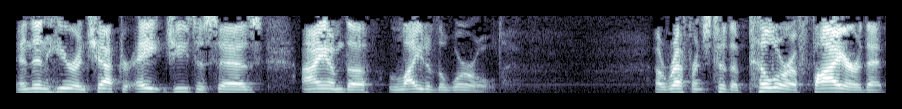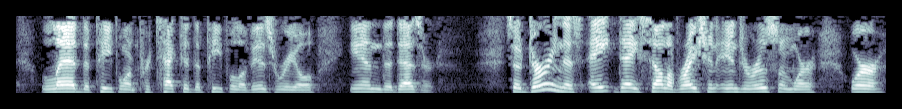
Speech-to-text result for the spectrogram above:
And then here in chapter 8, Jesus says, I am the light of the world. A reference to the pillar of fire that led the people and protected the people of Israel in the desert. So during this eight day celebration in Jerusalem where, where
